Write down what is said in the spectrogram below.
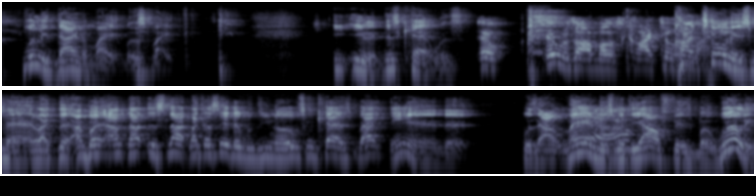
Willie Dynamite was like, you, know, this cat was It, it was almost cartoon. cartoonish, man. Like that, but I'm not. It's not like I said. There was, you know, there was some cats back then that was outlandish Yeah. with the outfits, but Willie,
